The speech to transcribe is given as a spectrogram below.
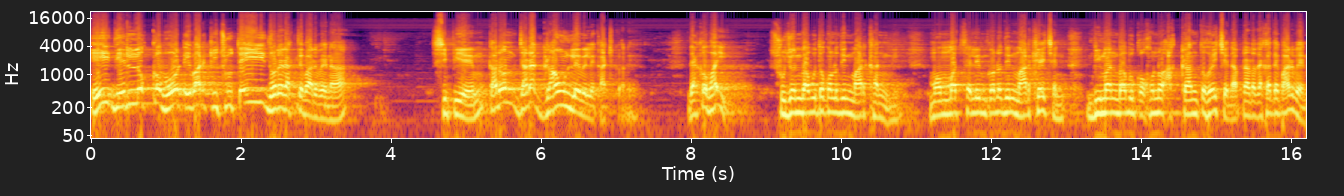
এই দেড় লক্ষ ভোট এবার কিছুতেই ধরে রাখতে পারবে না সিপিএম, কারণ যারা গ্রাউন্ড লেভেলে কাজ করে। দেখো ভাই, সুজনবাবু তো কোনোদিন মার খাননি, মোহাম্মদ সেলিম কোনোদিন মার খেয়েছেন, বিমানবাবু কখনো আক্রান্ত হয়েছেন, আপনারা দেখাতে পারবেন?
